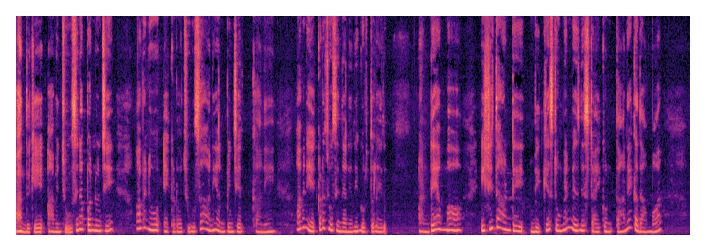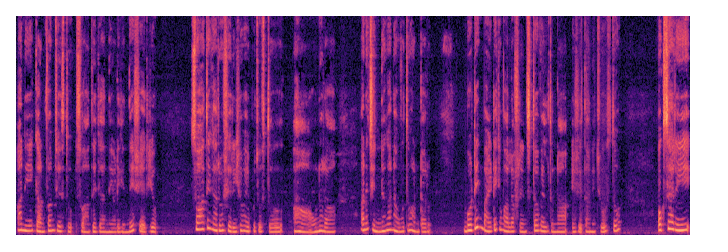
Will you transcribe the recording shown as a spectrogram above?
అందుకే ఆమెను చూసినప్పటి నుంచి ఆమెను ఎక్కడో చూసా అని అనిపించేది కానీ ఆమెను ఎక్కడ చూసింది అనేది గుర్తులేదు. అంటే అమ్మా ఇషిత అంటే బిగ్గెస్ట్ ఉమెన్ బిజినెస్ టైకున్ తానే కదా అమ్మా? అని కన్ఫర్మ్ చేస్తూ స్వాతి గారిని అడిగింది షెరియు. స్వాతి గారు షెరియు వైపు చూస్తూ అవునురా అని చిన్నగా నవ్వుతూ అంటారు. బొటిన్ బయటికి వాళ్ళ ఫ్రెండ్స్తో వెళ్తున్న ఇషితాని చూస్తూ ఒకసారి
